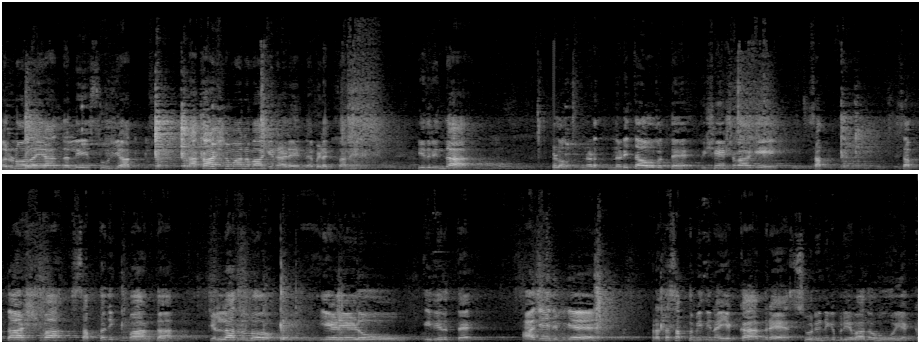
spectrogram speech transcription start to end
ಅರುಣೋದಯದಲ್ಲಿ ಸೂರ್ಯ ಪ್ರಕಾಶಮಾನವಾಗಿ ನಾಳೆಯಿಂದ ಬೆಳಗ್ತಾನೆ. ಇದರಿಂದ ನಡ ನಡೀತಾ ಹೋಗುತ್ತೆ. ವಿಶೇಷವಾಗಿ ಸಪ್ ಸಪ್ತಾಶ್ವ ಸಪ್ತದಿಕ್ಪ ಅಂತ ಎಲ್ಲದರಲ್ಲೂ ಏಳೇಳು ಇದಿರುತ್ತೆ. ಹಾಗೆ ನಿಮಗೆ ರಥಸಪ್ತಮಿ ದಿನ ಎಕ್ಕ ಅಂದರೆ ಸೂರ್ಯನಿಗೆ ಪ್ರಿಯವಾದ ಹೂವು ಎಕ್ಕ.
